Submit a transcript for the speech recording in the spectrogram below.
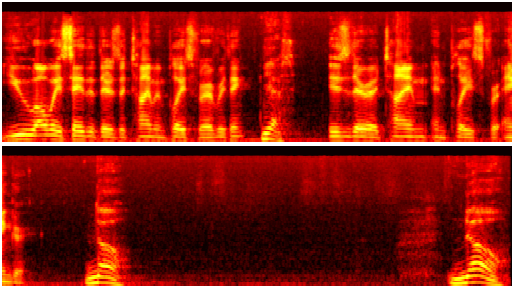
You always say that there's a time and place for everything. Yes. Is there a time and place for anger? No. No.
